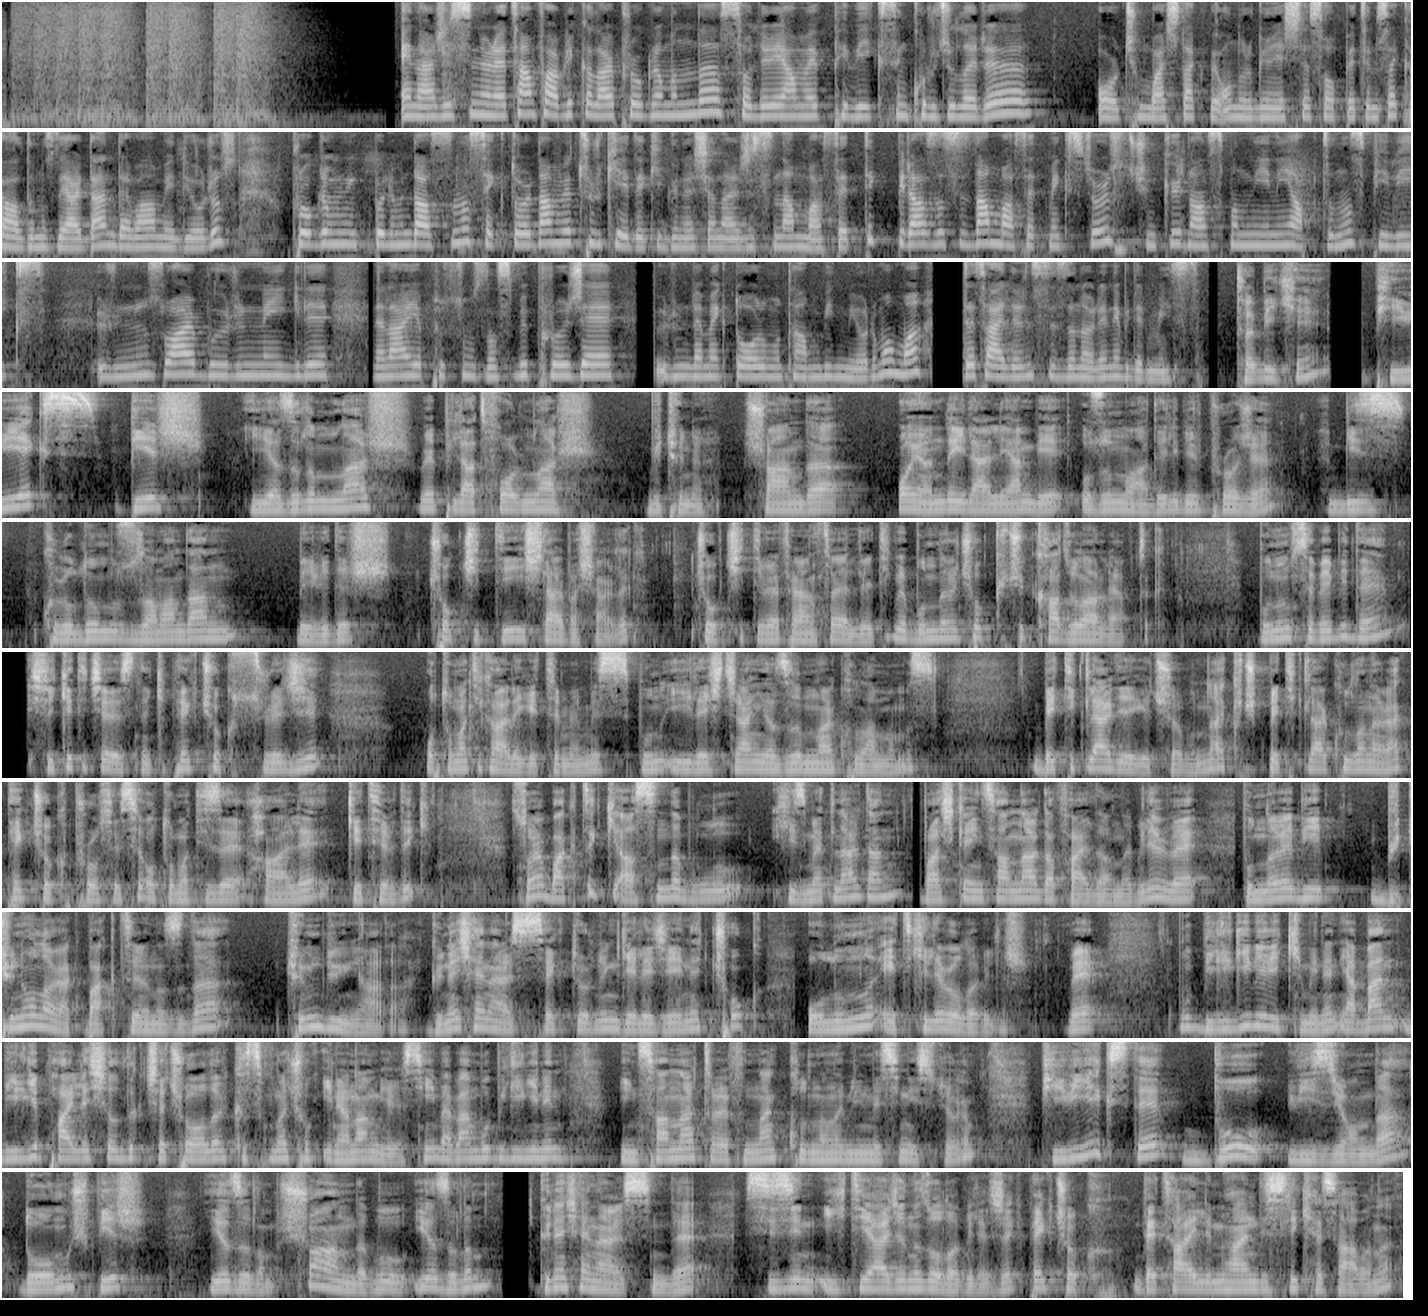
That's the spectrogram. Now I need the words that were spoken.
Enerjisini üreten fabrikalar programında Solarian ve PVX'in kurucuları Orçun Başlak ve Onur Güneş'le sohbetimize kaldığımız yerden devam ediyoruz. Programın ilk bölümünde aslında sektörden ve Türkiye'deki güneş enerjisinden bahsettik. Biraz da sizden bahsetmek istiyoruz. Çünkü lansmanını yeni yaptığınız PVX ürününüz var. Bu ürünle ilgili neler yapıyorsunuz? Nasıl bir proje? Ürün demek doğru mu tam bilmiyorum ama detaylarını sizden öğrenebilir miyiz? Tabii ki PVX bir yazılımlar ve platformlar bütünü. Şu anda o yönde ilerleyen bir uzun vadeli bir proje. Biz kurulduğumuz zamandan beridir çok ciddi işler başardık. Çok ciddi referanslar elde ettik ve bunları çok küçük kadrolarla yaptık. Bunun sebebi de şirket içerisindeki pek çok süreci otomatik hale getirmemiz, bunu iyileştiren yazılımlar kullanmamız. Betikler diye geçiyor bunlar. Küçük betikler kullanarak pek çok prosesi otomatize hale getirdik. Sonra baktık ki aslında bu hizmetlerden başka insanlar da faydalanabilir ve bunlara bir bütün olarak baktığınızda tüm dünyada güneş enerjisi sektörünün geleceğine çok olumlu etkiler olabilir. Ve bu bilgi birikiminin ya ben bilgi paylaşıldıkça çoğalır kısmına çok inanan birisiyim ve ben bu bilginin insanlar tarafından kullanılabilmesini istiyorum. PVX de bu vizyonda doğmuş bir yazılım. Şu anda bu yazılım güneş enerjisinde sizin ihtiyacınız olabilecek pek çok detaylı mühendislik hesabını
